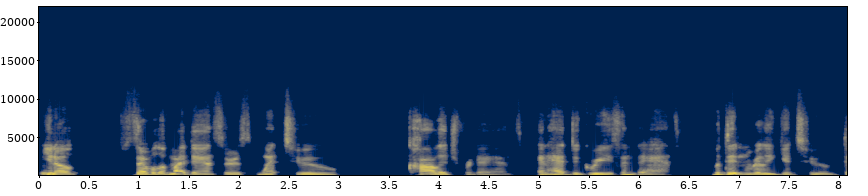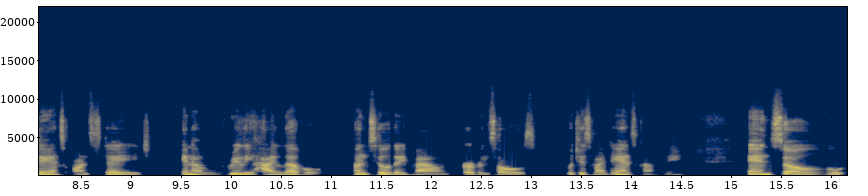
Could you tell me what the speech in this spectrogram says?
You know, several of my dancers went to college for dance and had degrees in dance, but didn't really get to dance on stage in a really high level until they found Urban Souls, which is my dance company. And so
